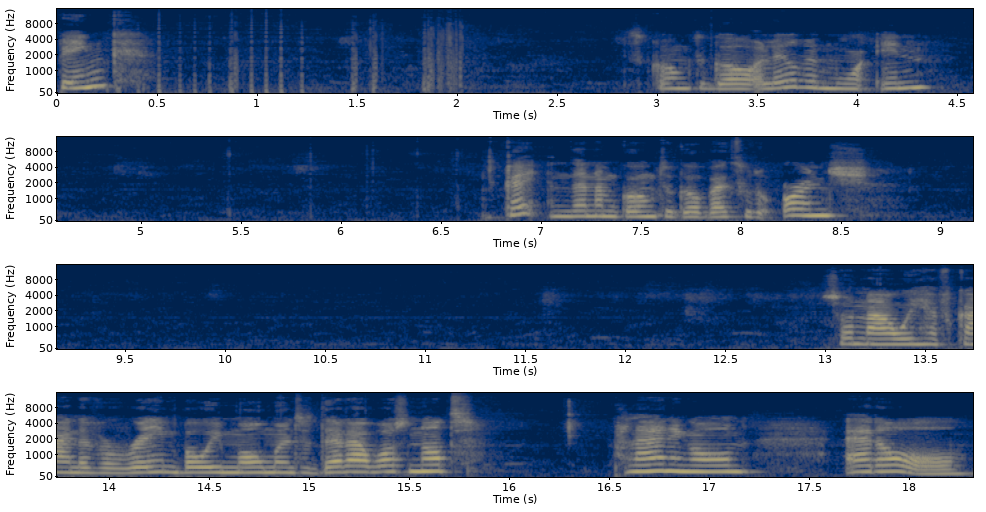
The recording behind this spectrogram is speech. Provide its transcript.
pink. It's going to go a little bit more in. Okay, and then I'm going to go back to the orange. So now we have kind of a rainbowy moment that I was not planning on at all.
